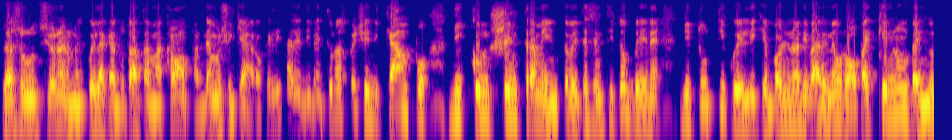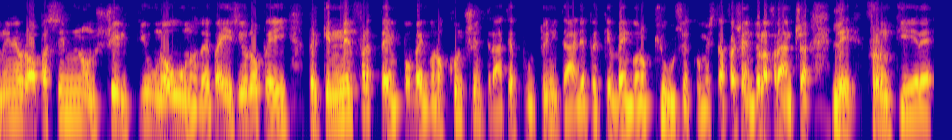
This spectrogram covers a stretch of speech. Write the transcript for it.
la soluzione non è quella che ha adottata Macron. Parliamoci chiaro, che l'Italia diventi una specie di campo di concentramento, avete sentito bene, di tutti quelli che vogliono arrivare in Europa e che non vengono in Europa se non scelti uno a uno dai paesi europei, perché nel frattempo vengono concentrati appunto in Italia perché vengono chiuse, come sta facendo la Francia, le frontiere,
